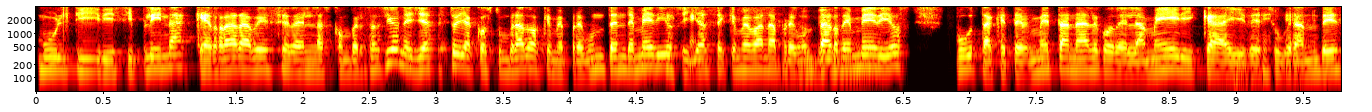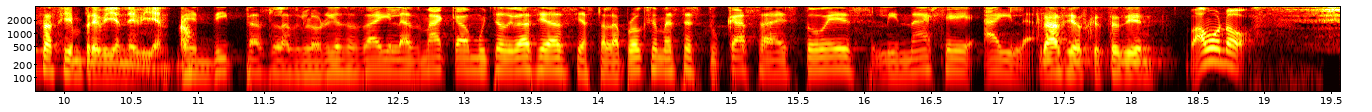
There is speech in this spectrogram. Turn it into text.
multidisciplina que rara vez se da en las conversaciones. Ya estoy acostumbrado a que me pregunten de medios y ya sé que me van a preguntar de medios. Puta, que te metan algo de la América y de su grandeza siempre viene bien. Benditas las gloriosas águilas, Maca. Muchas gracias y hasta la próxima. Esta es tu casa. Esto es Linaje Águila. Gracias, que estés bien. Vámonos.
